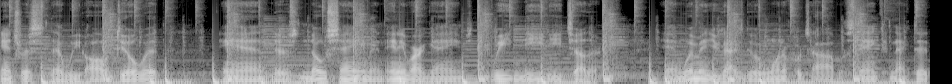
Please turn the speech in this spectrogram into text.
interests that we all deal with, and there's no shame in any of our games. We need each other. And women, you guys do a wonderful job of staying connected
